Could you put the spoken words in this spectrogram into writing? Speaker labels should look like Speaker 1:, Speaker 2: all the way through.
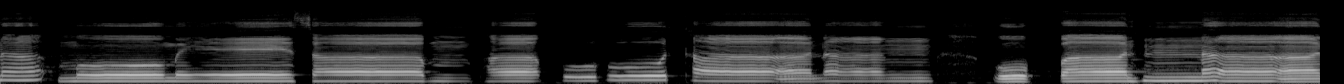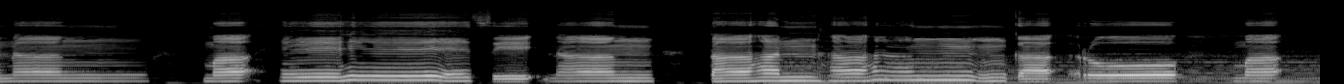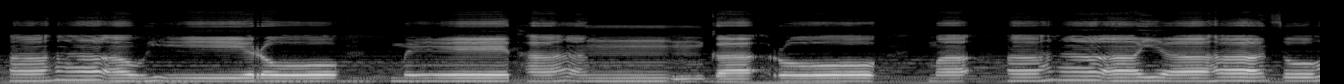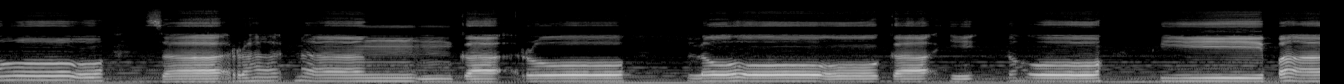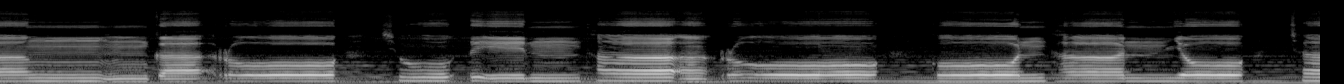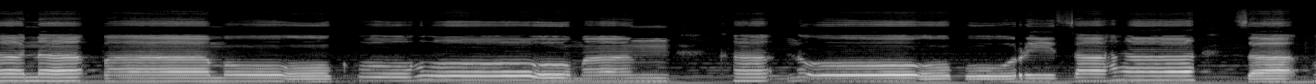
Speaker 1: นะโมเมสัพพะพุทธานัง อุปันนานังมะเหสินังตัณหังกะโรมหาวีโรายาโสสรณังกะโร โลกะหิโตทีปังกะโร ชุตินทโโมโขมังคะโลปุริสาสะโพ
